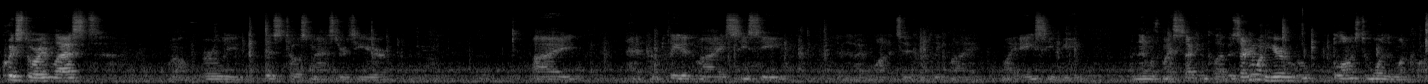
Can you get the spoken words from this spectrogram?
Quick story, last, well, early this Toastmasters year, I had completed my CC, and then I wanted to complete my, my ACB. And then with my second club, is there anyone here who belongs to more than one club?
